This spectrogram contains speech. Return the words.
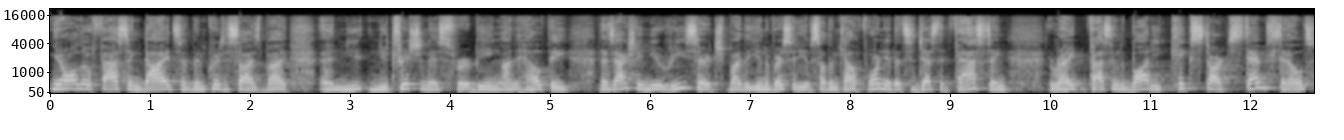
You know, although fasting diets have been criticized by uh, nu- nutritionists for being unhealthy, there's actually new research by the University of Southern California that suggests that fasting, right, fasting the body kickstarts stem cells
